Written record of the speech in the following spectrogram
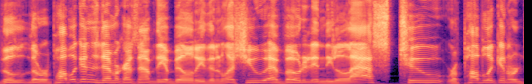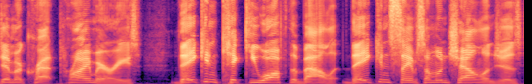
the the Republicans and Democrats now have the ability that unless you have voted in the last two Republican or Democrat primaries, they can kick you off the ballot. They can say if someone challenges,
